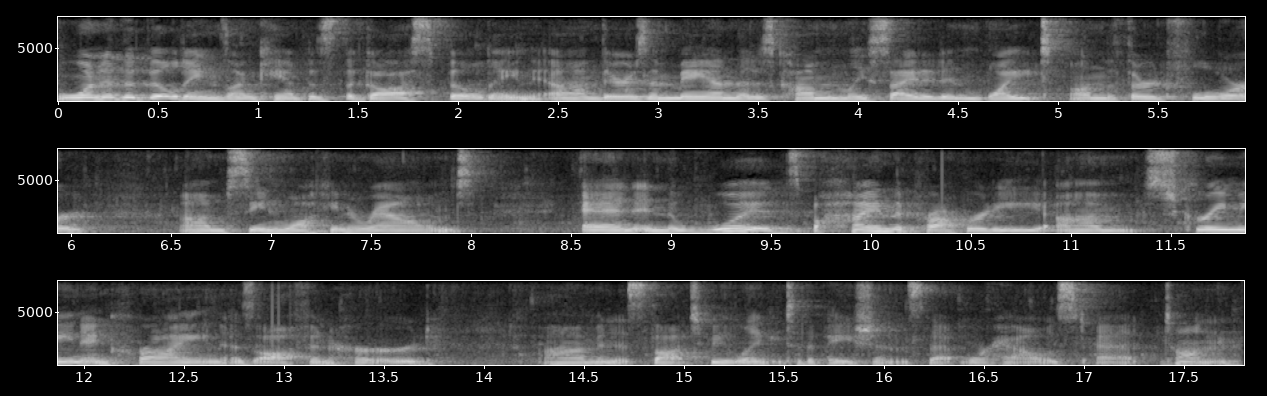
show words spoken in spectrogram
One of the buildings on campus, the Goss building, um, there is a man that is commonly sighted in white on the third floor, um, seen walking around. And in the woods behind the property, um, screaming and crying is often heard. Um, and it's thought to be linked to the patients that were housed at Taunton.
